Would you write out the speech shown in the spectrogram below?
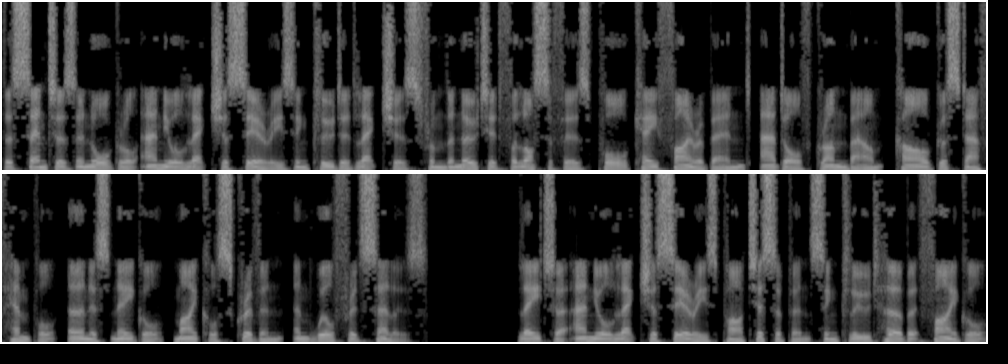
The center's inaugural annual lecture series included lectures from the noted philosophers Paul K. Feyerabend, Adolf Grunbaum, Carl Gustav Hempel, Ernest Nagel, Michael Scriven, and Wilfrid Sellars. Later annual lecture series participants include Herbert Feigl,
